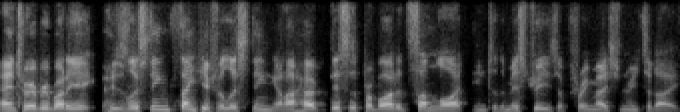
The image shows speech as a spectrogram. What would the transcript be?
And to everybody who's listening, thank you for listening. And I hope this has provided some light into the mysteries of Freemasonry today.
